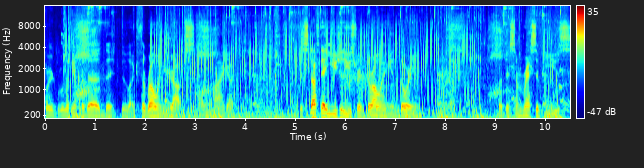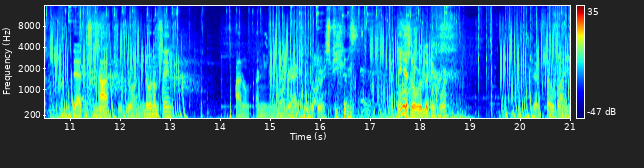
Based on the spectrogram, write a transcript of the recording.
We're, we're looking for the, the, the like throwing drops. Oh my god. The stuff that you usually use for throwing in thorium. But there's some recipes that's not for throwing. You know what I'm saying? I don't I don't even remember actually what the recipe is. I think that's what we're looking for. We got a spellbinder.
